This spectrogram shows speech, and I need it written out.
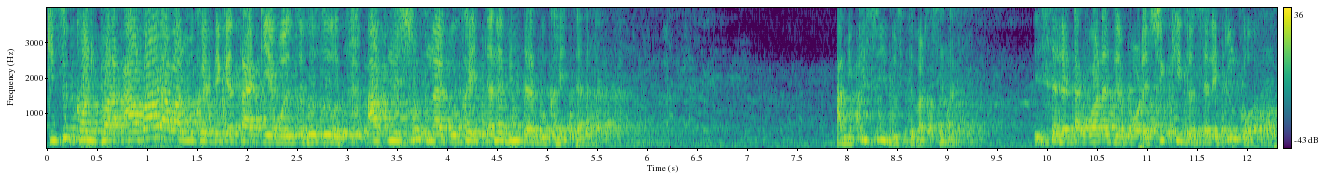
কিছুক্ষণ পর আবার আমার মুখের দিকে তাকিয়ে বলছে, হুজুর, আপনি শুকনা গু খাইতা না ভিজা গু খাইতা আমি কিছুই বুঝতে পারছি না। এই ছেলেটা কলেজে পড়ে, শিক্ষিত ছেলে, কি করে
